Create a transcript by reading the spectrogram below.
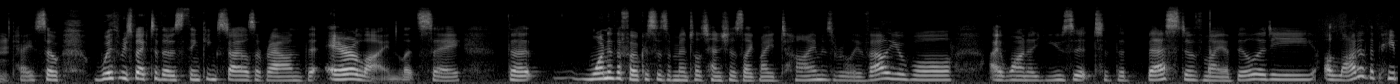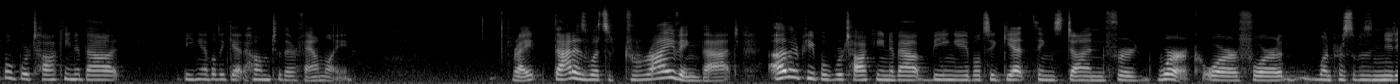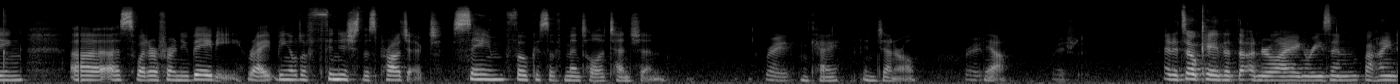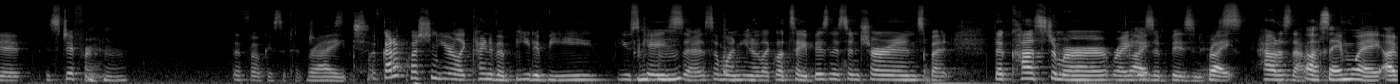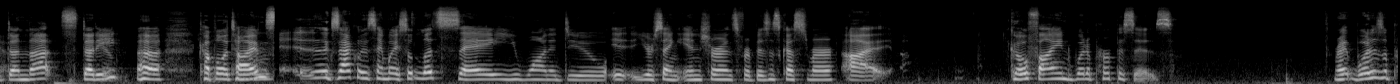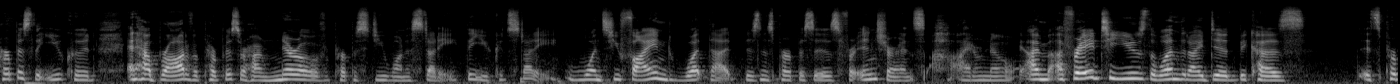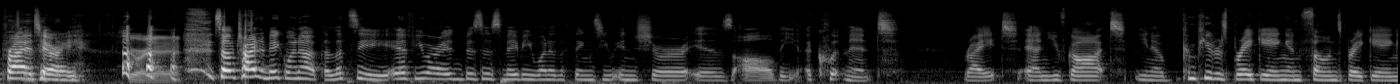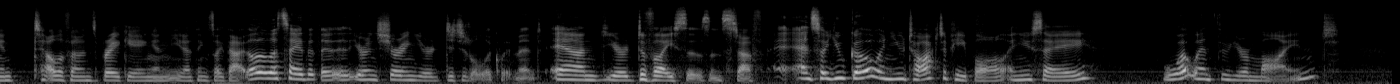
Hmm. Okay, so with respect to those thinking styles around the airline, let's say, the one of the focuses of mental attention is like my time is really valuable. I want to use it to the best of my ability. A lot of the people were talking about being able to get home to their family. Right? That is what's driving that. Other people were talking about being able to get things done for work or for one person was knitting uh, a sweater for a new baby, right? Being able to finish this project. Same focus of mental attention, Right, okay, in general. right. Yeah. Interesting. And it's okay that the underlying reason behind it is different. Mhm. The focus attention. Right. I've got a question here, like kind of a B2B use Mm-hmm. case. Uh, someone, you know, like let's say business insurance, but the customer, right, Right. is a business. Right. How does that Uh, work? same way. I've done that study uh, a couple of times. Exactly the same way. So let's say you want to do, you're saying insurance for a business customer. Uh, go find what a purpose is. Right? What is a purpose that you could, and how broad of a purpose or how narrow of a purpose do you want to study that you could study? Once you find what that business purpose is for insurance, I don't know. I'm afraid to use the one that I did because it's proprietary. Sure, yeah, yeah. so I'm trying to make one up. But let's see. If you are in business, maybe one of the things you insure is all the equipment right? And you've got, you know, computers breaking and phones breaking and telephones breaking and, you know, things like that. Let's say that you're insuring your digital equipment and your devices and stuff. And so you go and you talk to people and you say, what went through your mind?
